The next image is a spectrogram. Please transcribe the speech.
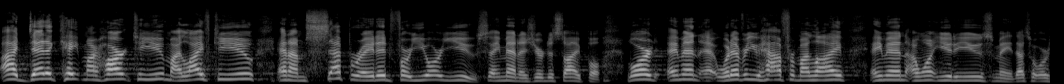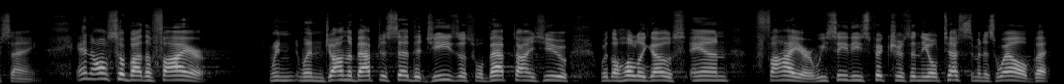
I dedicate my heart to you, my life to you, and I'm separated for your use. Amen. As your disciple. Lord, amen. Eh, whatever you have for my life, amen. I want you to use me. That's what we're saying. And also by the fire. When, when John the Baptist said that Jesus will baptize you with the Holy Ghost and fire. We see these pictures in the Old Testament as well, but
